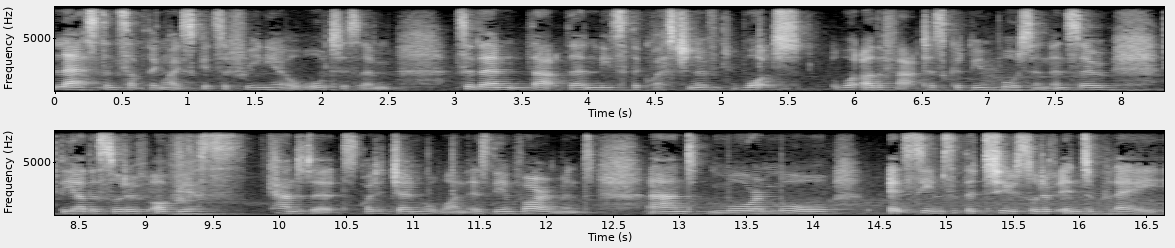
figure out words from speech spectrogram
less than something like schizophrenia or autism. So then that then leads to the question of what what other factors could be important. And so the other sort of obvious candidate, quite a general one, is the environment. And more and more, it seems that the two sort of interplay.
